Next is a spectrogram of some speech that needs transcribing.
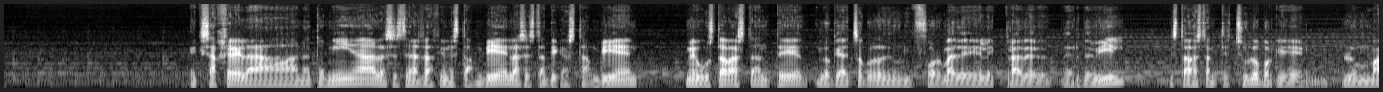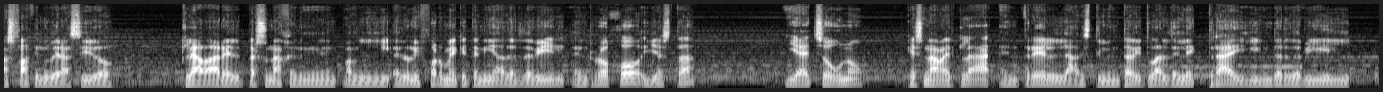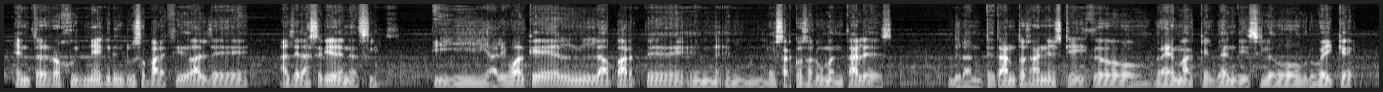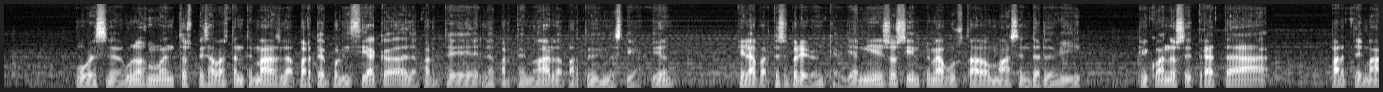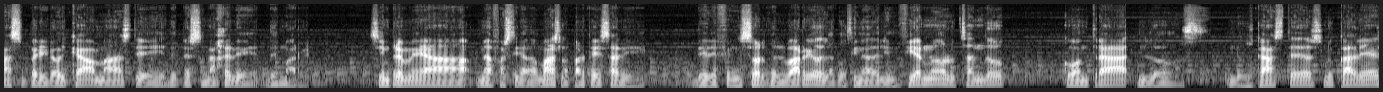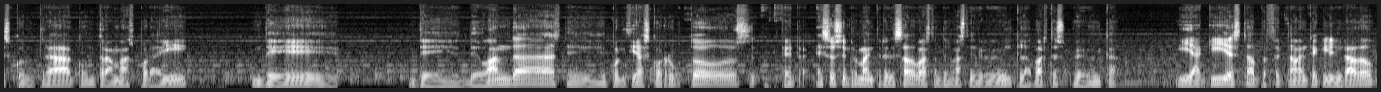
exagere la anatomía, las escenas de acciones también, las estáticas también, me gusta bastante lo que ha hecho con el uniforme de Electra de Daredevil. Está bastante chulo porque lo más fácil hubiera sido clavar el personaje, el, uniforme que tenía Daredevil, el rojo, y ya está. Y ha hecho uno que es una mezcla entre la vestimenta habitual de Electra y Daredevil, entre rojo y negro, incluso parecido al de, al de la serie de Netflix. Y al igual que en la parte, en, en los arcos argumentales, durante tantos años que hizo Brian Michael Bendis y luego Brubaker, pues en algunos momentos pesa bastante más la parte policíaca, la parte, la parte noir, la parte de investigación, que la parte superheroica. Y a mí eso siempre me ha gustado más en Daredevil que cuando se trata parte más superheroica, más de, personaje de, Marvel. Siempre me ha, me ha, fascinado más la parte esa de, de defensor del barrio, de la cocina del infierno, luchando contra los, los locales, contra, contra más por ahí de, de, bandas, de policías corruptos, etc. Eso siempre me ha interesado bastante más de que la parte superheroica. Y aquí está perfectamente equilibrado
